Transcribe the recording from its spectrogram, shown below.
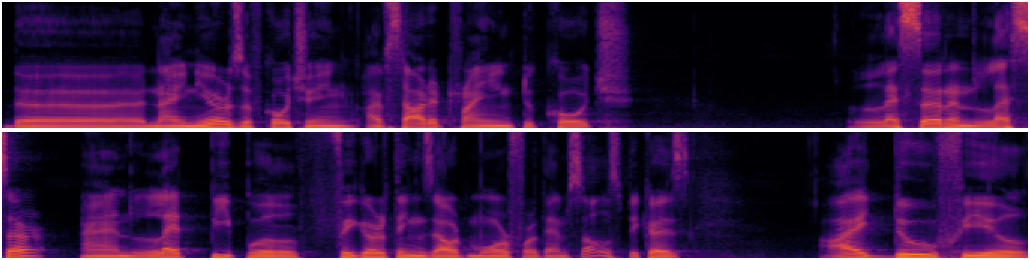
the nine years of coaching, I've started trying to coach lesser and lesser and let people figure things out more for themselves because I do feel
